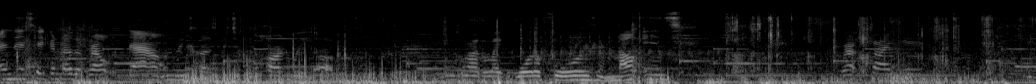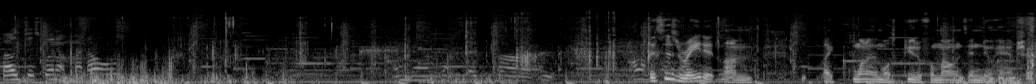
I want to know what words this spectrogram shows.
And then take another route down because we took the hard way up. There's a lot of like waterfalls and mountains. Rock climbing. Bug just went up my nose. And then we're gonna take uh, This is rated um like one of the most beautiful mountains in New Hampshire.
